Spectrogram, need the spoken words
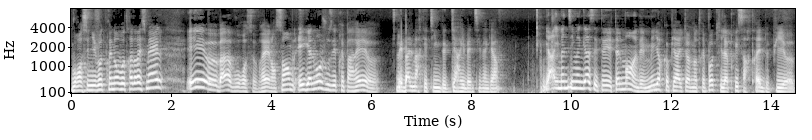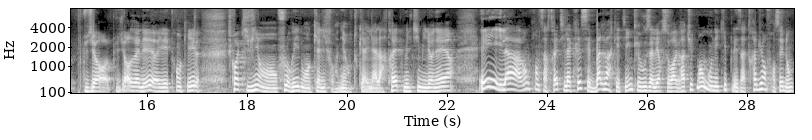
vous renseignez votre prénom, votre adresse mail, et euh, bah, vous recevrez l'ensemble. Et également, je vous ai préparé euh, les balles marketing de Gary Bensivaga. Gary Benzimenga, c'était tellement un des meilleurs copywriters de notre époque qu'il a pris sa retraite depuis euh, plusieurs, années. Euh, il est tranquille. Je crois qu'il vit en Floride ou en Californie. En tout cas, il est à la retraite, multimillionnaire. Et il a, avant de prendre sa retraite, il a créé ces balles marketing que vous allez recevoir gratuitement. Mon équipe les a traduits en français, donc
